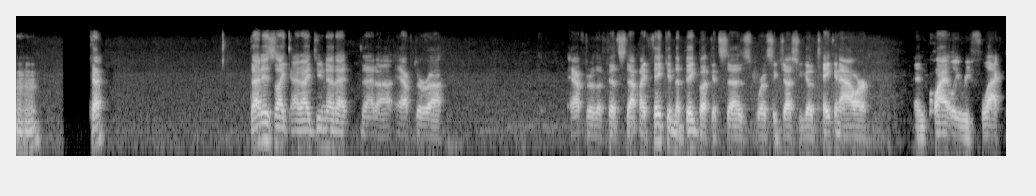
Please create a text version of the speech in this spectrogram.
Mm-hmm. Okay. That is like, and I do know that that uh, after uh, after the fifth step, I think in the big book it says where it suggests you go take an hour and quietly reflect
